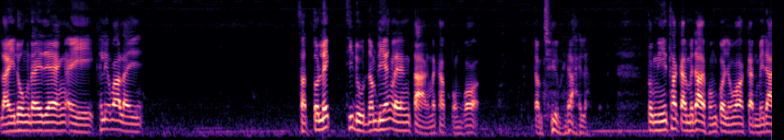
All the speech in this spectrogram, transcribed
ไหลงไดแดงไอเขาเรียกว่าอะไร สัตว์ตัวเล็กที่ดูดน้ำเลี้ยงอะไรต่างๆนะครับ ผมก็จำชื่อไม่ได้ละตรงนี้ถ้ากันไม่ได้ผมก็จะว่ากันไม่ได้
